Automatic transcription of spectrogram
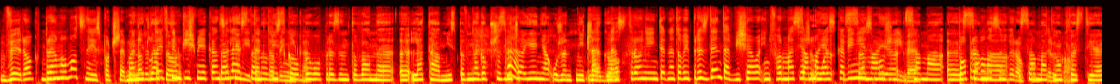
wyrok prawomocny jest potrzebny. Pani no tutaj redaktor, w tym piśmie kancelarii tak to stanowisko wynika. było prezentowane e, latami z pewnego przyzwyczajenia na, urzędniczego. na stronie internetowej prezydenta wisiała informacja, Sama że ułaskawienie jest sama je- możliwe. Sama, e, po prawomocnym sama, wyroku sama tę kwestię,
